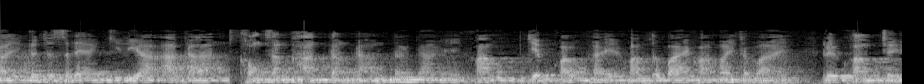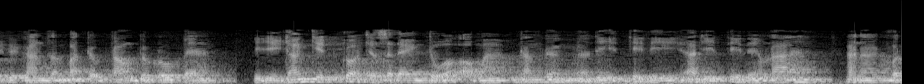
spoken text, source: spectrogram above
กายก็จะแสดงกิริยาอาการของสังขารต่างๆต่างๆความเจ็บความไข้ความสบายความไม่สบาย หรือความเฉยหรือการสัมผัสถูกต้องทุกรูปแบบอีกทั้งจิตก็จะแสดงตัวออกมาทั้งเรื่องอดีตที่ดี อดีตที่เลวร้าย อนาคต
